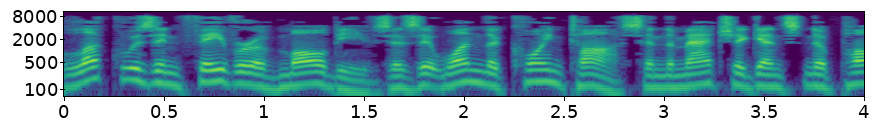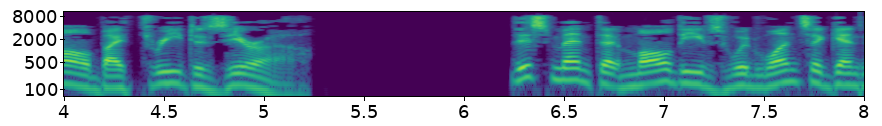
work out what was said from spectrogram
Luck was in favour of Maldives as it won the coin toss and the match against Nepal by 3–0. This meant that Maldives would once again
